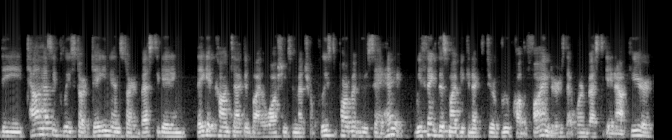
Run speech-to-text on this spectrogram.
The Tallahassee police start digging in, start investigating. They get contacted by the Washington Metro Police Department, who say, "Hey, we think this might be connected to a group called the Finders that we're investigating out here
